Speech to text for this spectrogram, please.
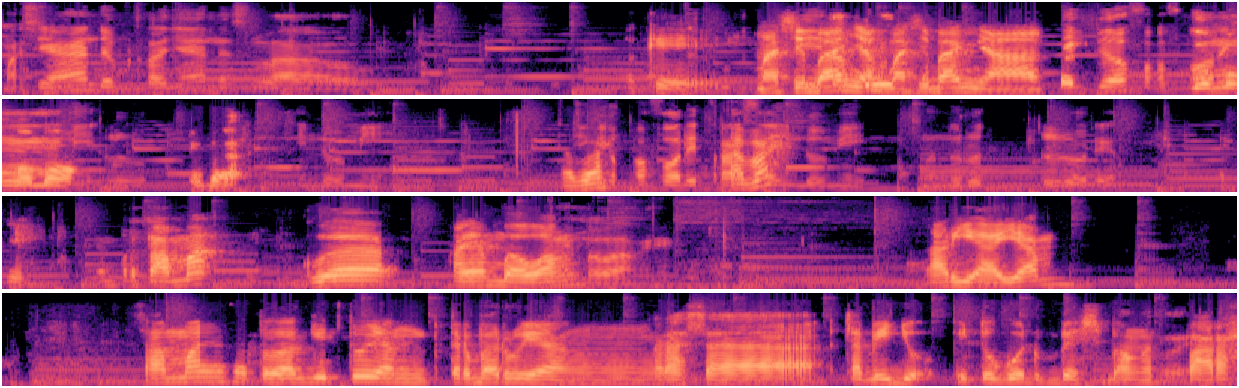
Masih ada pertanyaannya selalu. Oke. Masih Iya, banyak, tapi- masih banyak. Tiga favorit Gua mau ngomong. Coba. Indomie. Apa? Tiga favorit rasa Apa? Indomie menurut lu Ril? Oke. Yang pertama gue ayam bawang, Ayam bawang ya. kari ayam, sama yang satu lagi tuh yang terbaru yang rasa cabai hijau. Itu gue the best banget, Woi. parah.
